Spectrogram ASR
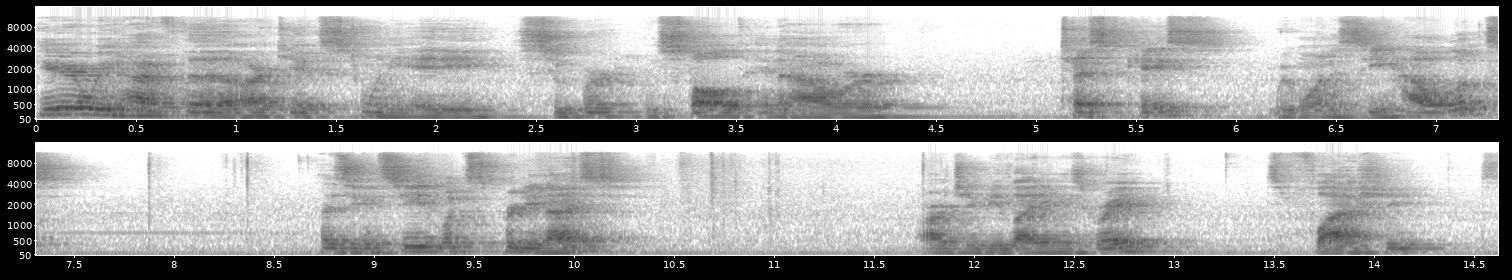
Here we have the RTX 2080 Super installed in our test case. We want to see how it looks. As you can see, it looks pretty nice. RGB lighting is great. It's flashy, it's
